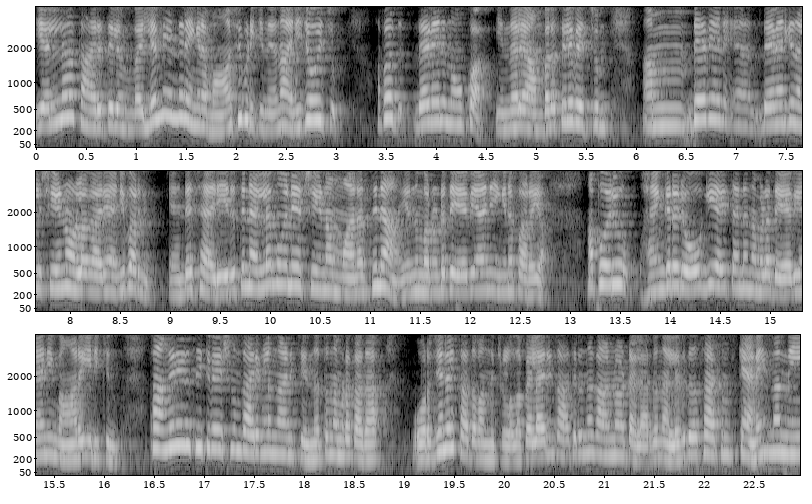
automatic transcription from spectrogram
എല്ലാ കാര്യത്തിലും വല്യമ്മ എന്തിനാ ഇങ്ങനെ വാശി പിടിക്കുന്നതെന്ന് അനി ചോദിച്ചു. അപ്പോൾ ദേവയാനി നോക്കുക ഇന്നലെ അമ്പലത്തിൽ വെച്ചും ദേവയാനി ദേവയാനിക്ക് നല്ല ക്ഷീണമുള്ള കാര്യം അനി പറഞ്ഞു. എന്റെ ശരീരത്തിനല്ല മോനെ ക്ഷീണം മനസ്സിനാ എന്ന് പറഞ്ഞിട്ട് ദേവയാനി ഇങ്ങനെ പറയാം. അപ്പോൾ ഒരു ഭയങ്കര രോഗിയായി തന്നെ നമ്മുടെ ദേവയാനി മാറിയിരിക്കുന്നു. അപ്പോൾ അങ്ങനെ ഒരു സിറ്റുവേഷനും കാര്യങ്ങളും കാണിച്ച് ഇന്നത്തെ നമ്മുടെ കഥ ഒറിജിനൽ കഥ വന്നിട്ടുള്ളത്. അപ്പോൾ എല്ലാവരും കാത്തിരുന്ന് കാണണം എല്ലാവർക്കും നല്ലൊരു ദിവസം ആശംസിക്കുകയാണെ. നന്ദി.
